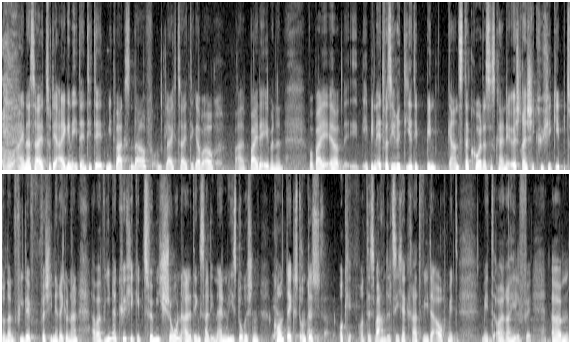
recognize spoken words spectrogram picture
wo einerseits so die eigene Identität mitwachsen darf und gleichzeitig aber auch beide Ebenen. Wobei äh, ich bin etwas irritiert, ich bin ganz d'accord, dass es keine österreichische Küche gibt, sondern viele verschiedene regionalen. Aber Wiener Küche gibt es für mich schon, allerdings halt in einem historischen Kontext und das, okay, und das wandelt sich ja gerade wieder auch mit, mit eurer Hilfe. Ähm,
